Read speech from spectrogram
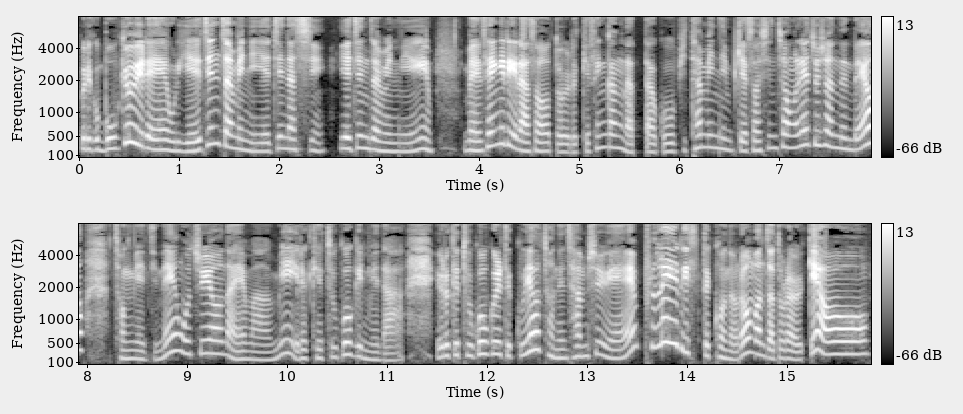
그리고 목요일에 우리 예진자매님, 예진아씨, 예진자매님 의 생일이라서 또 이렇게 생각났다고 비타민님께서 신청을 해주셨는데요. 정예진의 오주연 나의 마음이 이렇게 두 곡입니다. 이렇게 두 곡을 듣고요. 저는 잠시 후에 플레이리스트 코너로 먼저 돌아올게요.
